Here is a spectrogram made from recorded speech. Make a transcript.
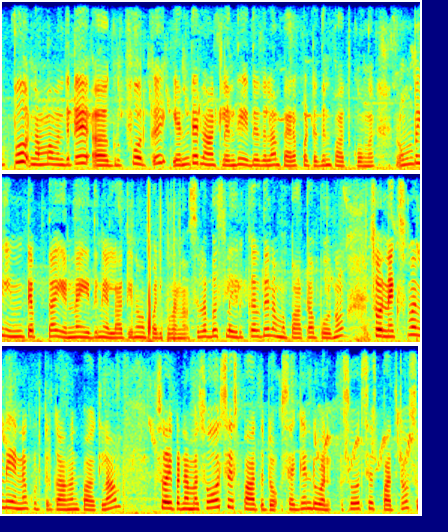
இப்போது நம்ம வந்துட்டு குரூப் ஃபோருக்கு எந்த நாட்டிலேருந்து எது இதெல்லாம் பெறப்பட்டதுன்னு பார்த்துக்கோங்க. ரொம்ப இன்டெப்த்தாக என்ன ஏதுன்னு எல்லாத்தையும் நம்ம படிக்க வேணாம். சிலபஸில் இருக்கிறதே நம்ம பார்த்தா போதும். ஸோ நெக்ஸ்ட் வந்து என்ன கொடுத்துருக்காங்கன்னு பார்க்கலாம். ஸோ இப்போ நம்ம சோர்ஸஸ் பார்த்துட்டோம். செகண்ட் ஒன் சோர்சஸ் பார்த்துட்டோம். ஸோ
